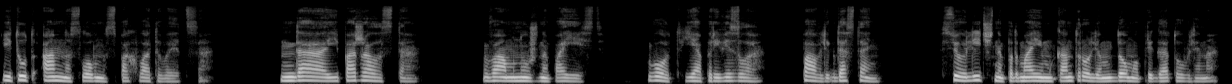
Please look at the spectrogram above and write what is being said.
И тут Анна словно спохватывается. «Да, и, пожалуйста, вам нужно поесть. Вот, я привезла. Павлик, достань. Все лично под моим контролем дома приготовлено.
